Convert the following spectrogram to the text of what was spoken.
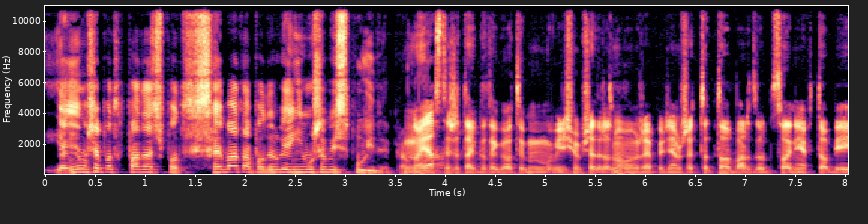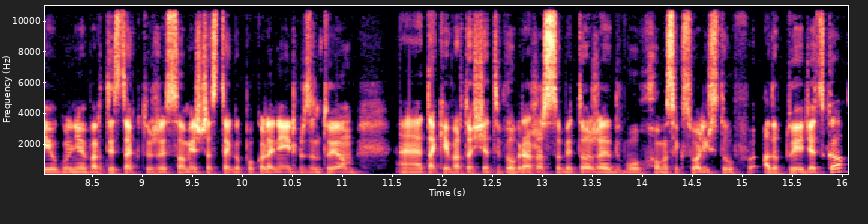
ja nie muszę podpadać pod schemat, a po drugie nie muszę być spójny, prawda? No jasne, że tak, dlatego o tym mówiliśmy przed rozmową, że ja powiedziałem, że to, to bardzo cenię w tobie i ogólnie w artystach, którzy są jeszcze z tego pokolenia i reprezentują e, takie wartości. A ty wyobrażasz sobie to, że dwóch homoseksualistów adoptuje dziecko?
